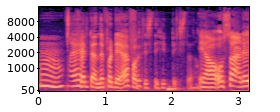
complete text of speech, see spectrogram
Jeg er helt enig, for det er faktisk det hyppigste. Ja, og så er det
